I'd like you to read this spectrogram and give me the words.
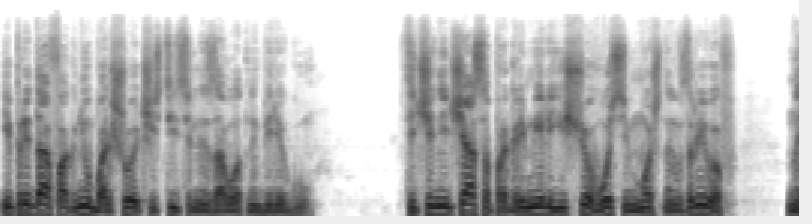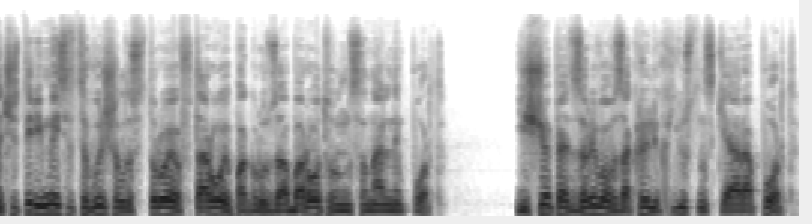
и придав огню большой очистительный завод на берегу. В течение часа прогремели еще восемь мощных взрывов. На четыре месяца вышел из строя второй по грузообороту национальный порт. Еще пять взрывов закрыли Хьюстонский аэропорт,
